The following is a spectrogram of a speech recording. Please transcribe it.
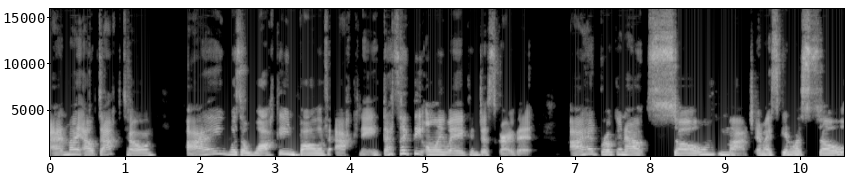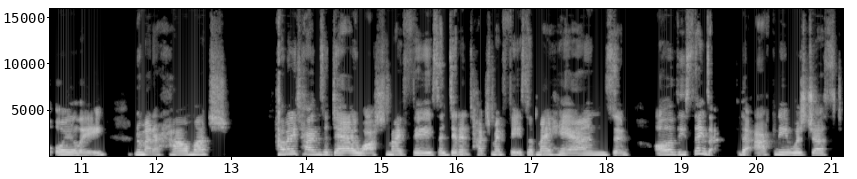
and my aldactone, I was a walking ball of acne. That's like the only way I can describe it. I had broken out so much and my skin was so oily. No matter how much, how many times a day I washed my face, I didn't touch my face with my hands and all of these things. The acne was just,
